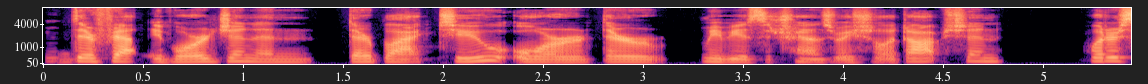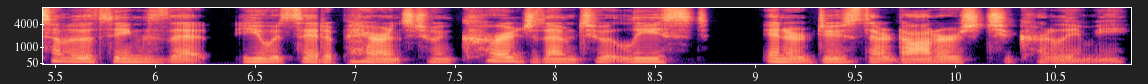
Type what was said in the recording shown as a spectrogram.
their family of origin and they're black too, or they're maybe it's a transracial adoption, what are some of the things that you would say to parents to encourage them to at least introduce their daughters to Curly Me?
